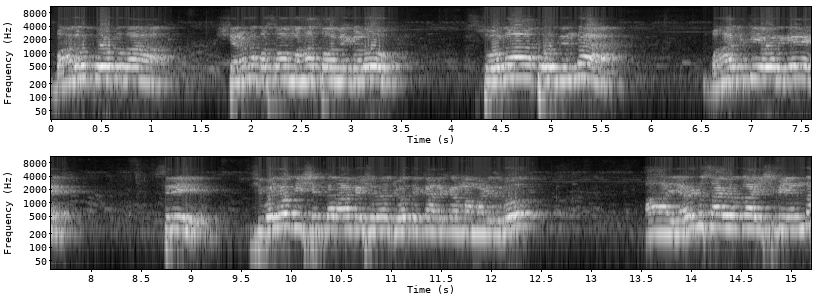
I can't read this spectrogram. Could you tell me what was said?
ಬಾಗಲಕೋಟದ ಶರಣ ಬಸವ ಮಹಾಸ್ವಾಮಿಗಳು ಸೋಲಾಪುರದಿಂದ ಬಾಲಕಿಯವರಿಗೆ ಶ್ರೀ ಶಿವಯೋಗಿ ಸಿದ್ದರಾಮೇಶ್ವರ ಜ್ಯೋತಿ ಕಾರ್ಯಕ್ರಮ ಮಾಡಿದರು. ಆ ಎರಡು ಸಾವಿರದ ಇಸ್ವಿಯಿಂದ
